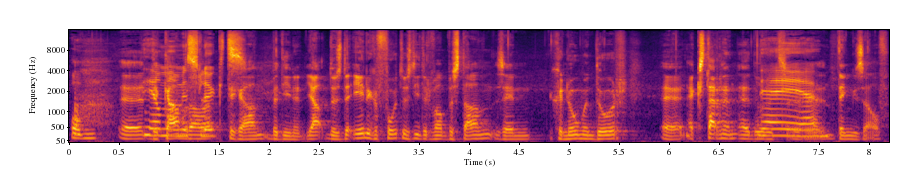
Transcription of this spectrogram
om eh, de Oh, camera mislukt. te gaan bedienen. Ja, dus de enige foto's die ervan bestaan zijn genomen door eh externen, Ja, het ja, eh, ding zelf.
